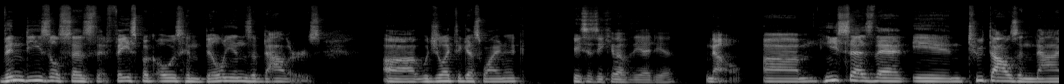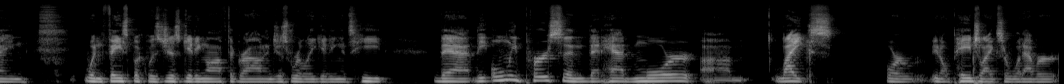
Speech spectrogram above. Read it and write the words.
Vin Diesel says that Facebook owes him billions of dollars. Uh, would you like to guess why, Nick? He says he came up with the idea. No. Um, he says that in 2009, when Facebook was just getting off the ground and just really getting its heat, that the only person that had more um, likes or you know page likes or whatever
